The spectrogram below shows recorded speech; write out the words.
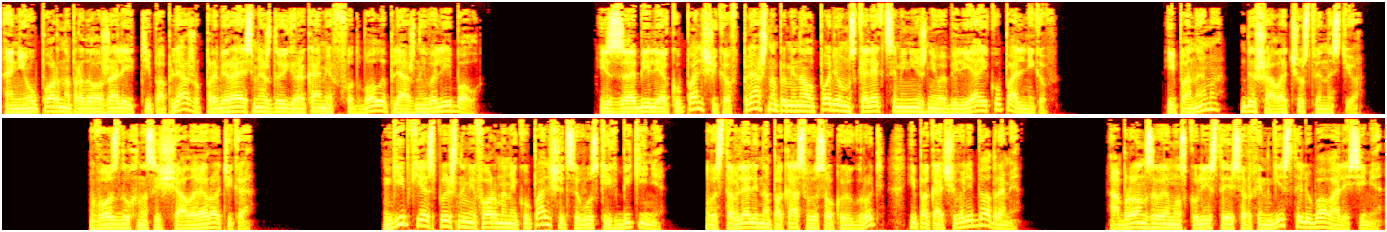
Они упорно продолжали идти по пляжу, пробираясь между игроками в футбол и пляжный волейбол. Из-за обилия купальщиков пляж напоминал подиум с коллекциями нижнего белья и купальников. Ипанема дышала чувственностью. Воздух насыщала эротика. Гибкие с пышными формами купальщицы в узких бикини выставляли на показ высокую грудь и покачивали бедрами, а бронзовые мускулистые серфингисты любовались ими.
